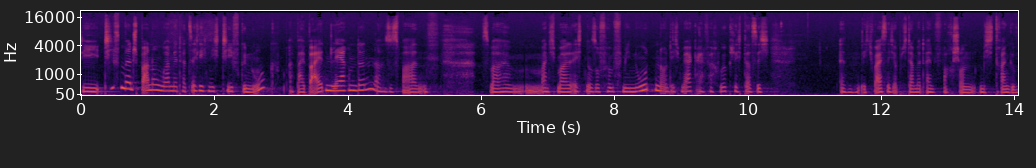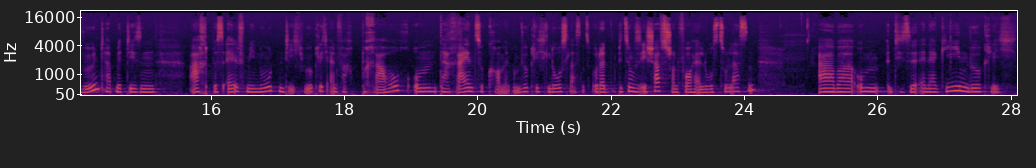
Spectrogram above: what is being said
die Tiefenentspannung war mir tatsächlich nicht tief genug bei beiden Lehrenden. Also es war, es war manchmal echt nur so fünf Minuten und ich merke einfach wirklich, dass ich, ähm, ich weiß nicht, ob ich damit einfach schon mich dran gewöhnt habe mit diesen acht bis elf Minuten, die ich wirklich einfach brauche, um da reinzukommen, um wirklich loslassen oder beziehungsweise ich schaffe es schon vorher loszulassen, aber um diese Energien wirklich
